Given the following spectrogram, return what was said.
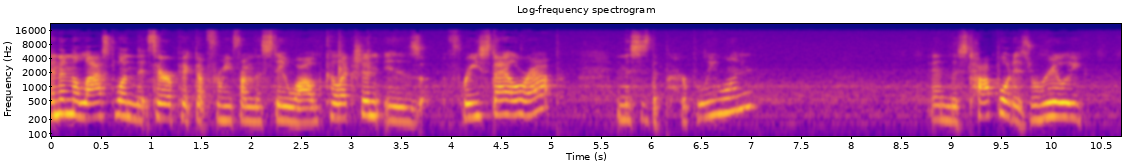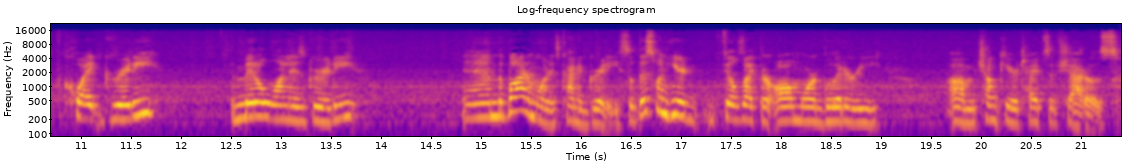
And then the last one that Sarah picked up for me from the Stay Wild collection is Freestyle Wrap. And this is the purpley one. And this top one is really quite gritty. The middle one is gritty. And the bottom one is kind of gritty. So this one here feels like they're all more glittery, um, chunkier types of shadows.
